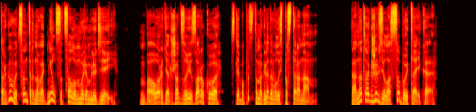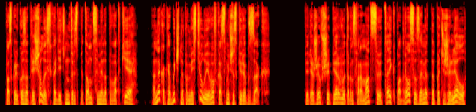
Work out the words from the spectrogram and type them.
торговый центр наводнился целым морем людей. Баор, держа Зои за руку, с любопытством оглядывалась по сторонам. Она также взяла с собой Тайка. Поскольку запрещалось входить внутрь с питомцами на поводке, она, как обычно, поместила его в космический рюкзак. Переживший первую трансформацию, Тайк подрос и заметно потяжелел,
